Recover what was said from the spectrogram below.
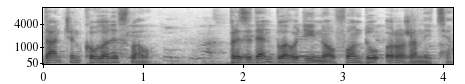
Данченко Владислав, президент благодійного фонду Рожаниця.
